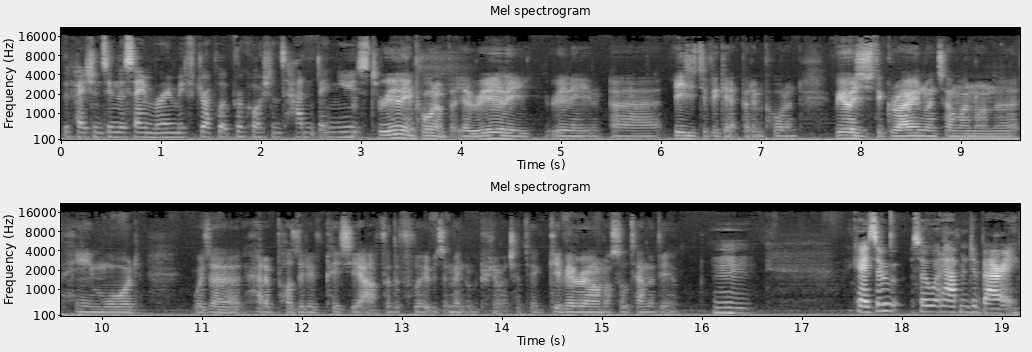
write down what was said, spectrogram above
the patients in the same room if droplet precautions hadn't been used. Really important, but yeah, really, really uh, easy to forget, but important. We always used to groan when someone on the heme ward was a had a positive PCR for the flu, because it meant we pretty much had to give everyone oseltamivir. Mm. Okay, so so what happened to Barry?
